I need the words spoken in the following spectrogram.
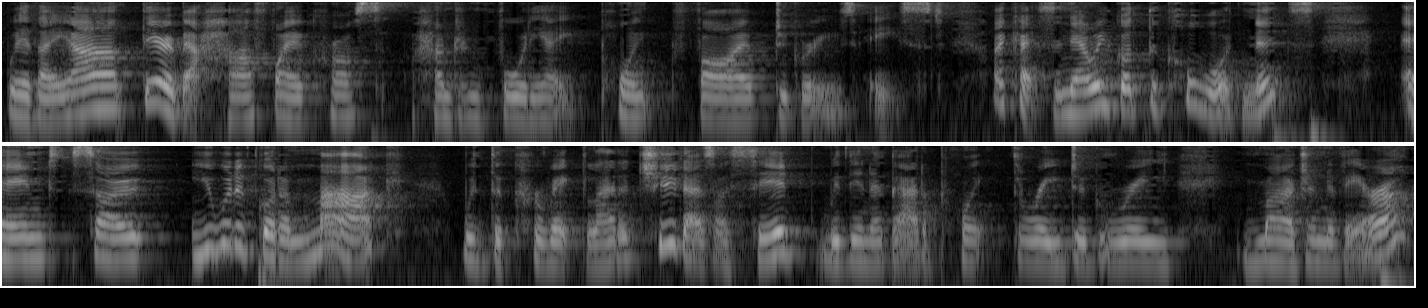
where they are. They're about halfway across 148.5 degrees east. Okay, so now we've got the coordinates. And so you would have got a mark with the correct latitude, as I said, within about a 0.3 degree margin of error,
